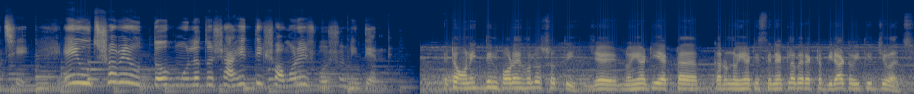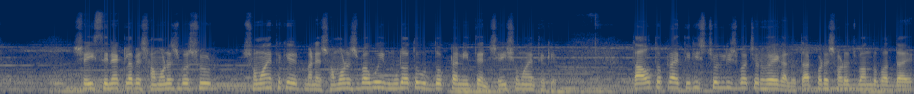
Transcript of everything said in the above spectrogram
আছে। এই উৎসবের উদ্যোগ মূলত সাহিত্যিক সমরেশ বসু নিতেন। এটা অনেক দিন পরে হলো সত্যি যে নৈহাটি একটা, কারণ নৈহাটি সিনে ক্লাবের একটা বিরাট ঐতিহ্য আছে। সেই সিনে ক্লাবে সমরেশ বসুর সময় থেকে মানে সমরেশবাবুই মূলত উদ্যোগটা নিতেন সেই সময় থেকে। তাও তো প্রায় তিরিশ চল্লিশ বছর হয়ে গেল। তারপরে সরোজ বন্দ্যোপাধ্যায়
